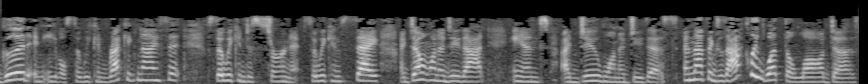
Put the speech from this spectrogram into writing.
good and evil so we can recognize it, so we can discern it, so we can say, I don't want to do that and I do want to do this. And that's exactly what the law does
